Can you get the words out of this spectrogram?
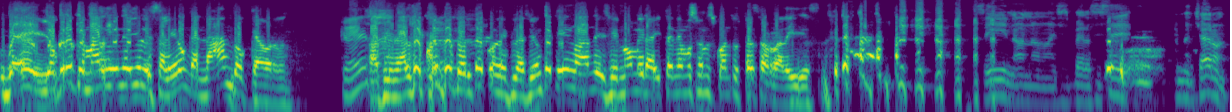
Güey, yo creo que más bien ellos le salieron ganando, cabrón. A final de cuentas, ahorita con la inflación que tienen, van a decir, no, mira, ahí tenemos unos cuantos pesos ahorradillos. sí, no, no, no, pero sí se, se mancharon.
